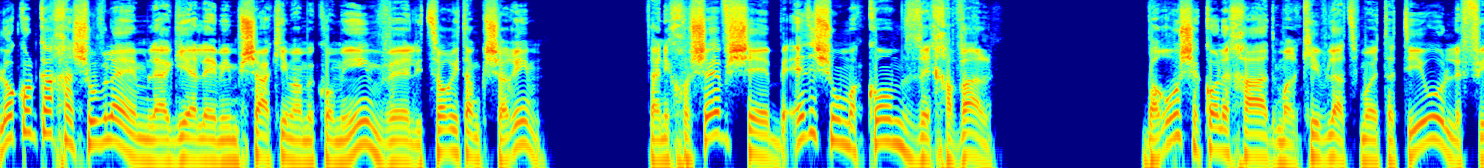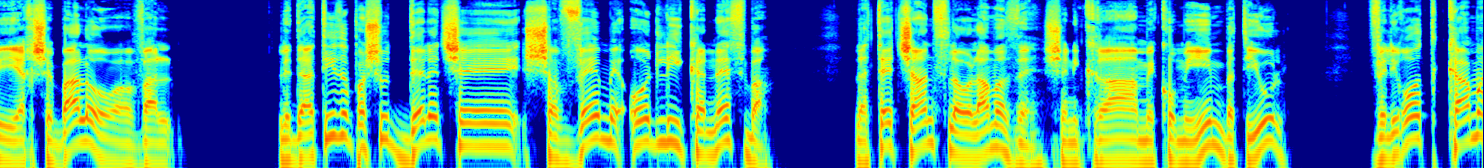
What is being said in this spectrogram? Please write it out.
לא כל כך חשוב להם להגיע לממשק עם המקומיים וליצור איתם קשרים. ואני חושב שבאיזשהו מקום זה חבל. ברור שכל אחד מרכיב לעצמו את הטיול לפי איך שבא לו, אבל לדעתי זו פשוט דלת ששווה מאוד להיכנס בה. לתת צ'אנס לעולם הזה, שנקרא מקומיים בטיול, ולראות כמה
